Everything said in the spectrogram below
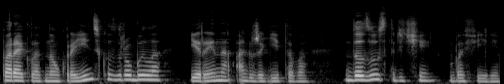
переклад на українську зробила Ірина Акжегітова. До зустрічі в ефірі.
